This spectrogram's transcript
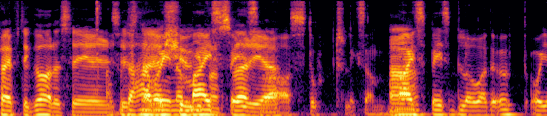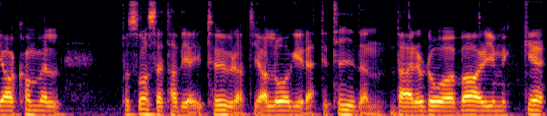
Trife the God och säger Alltså det "Lyssna, här var ju 20 när MySpace var stort liksom. Ja. MySpace blowade upp och jag kom väl på så sätt hade jag ju tur att jag låg ju rätt i tiden. Där och då var det ju mycket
